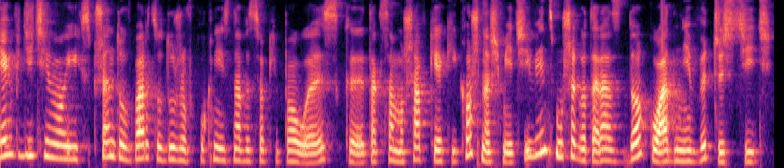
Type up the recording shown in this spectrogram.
Jak widzicie, moich sprzętów bardzo dużo w kuchni jest na wysoki połysk, tak samo szafki, jak i kosz na śmieci, więc muszę go teraz dokładnie wyczyścić.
